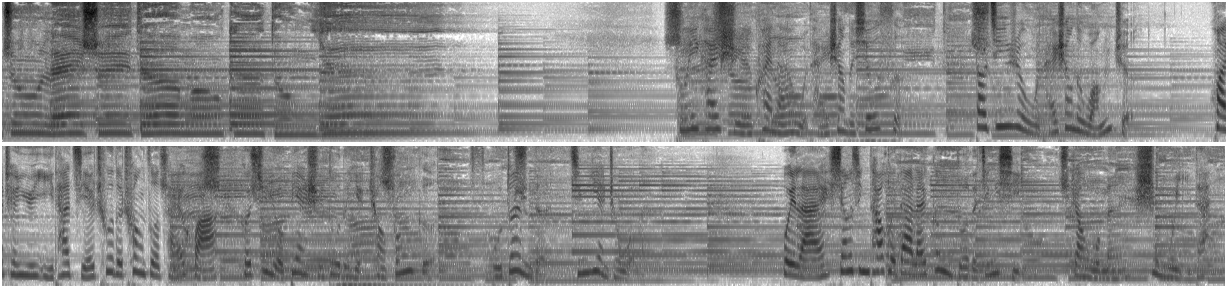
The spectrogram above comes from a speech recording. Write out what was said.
住泪水的某个冬夜。从一开始快男舞台上的羞涩，到今日舞台上的王者，华晨宇以他杰出的创作才华和具有辨识度的演唱风格，不断的惊艳着我们。未来相信他会带来更多的惊喜，让我们拭目以待。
